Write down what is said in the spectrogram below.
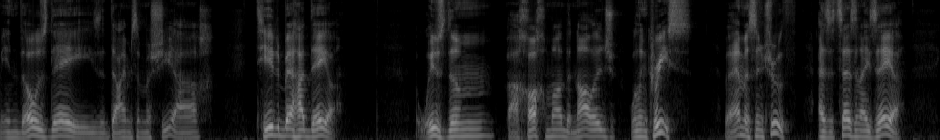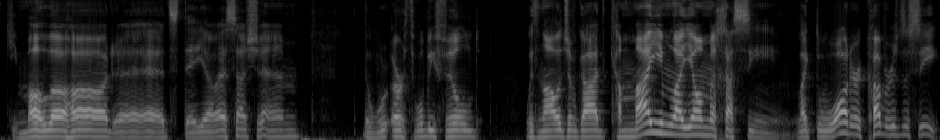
In those days, the times of Mashiach, tir behadeya, wisdom, the knowledge, will increase. Ve'emes in truth, as it says in Isaiah, the earth will be filled with knowledge of God, kamayim layom mechasim, like the water covers the sea.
